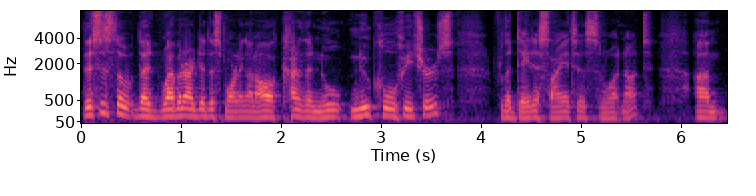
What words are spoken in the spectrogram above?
this is the, the webinar I did this morning on all kind of the new, new cool features for the data scientists and whatnot. Um,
